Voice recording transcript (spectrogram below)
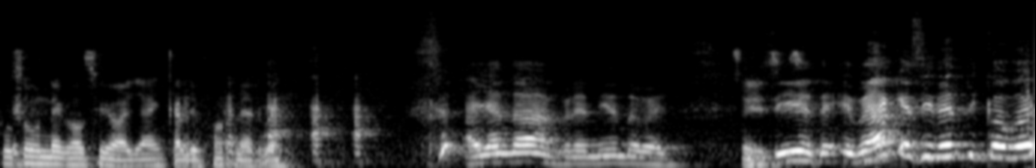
Puso un negocio allá en California, güey. Allá andaba aprendiendo, güey. Sí, sí, este, ¿verdad que es idéntico, güey?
